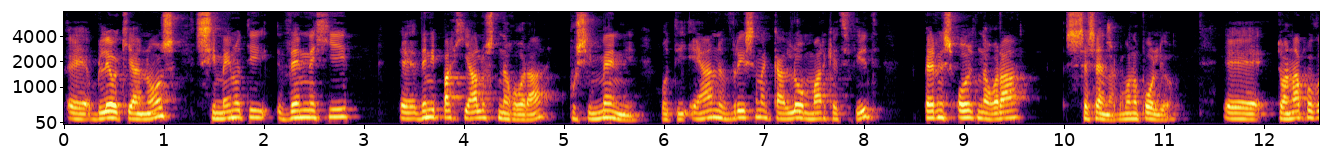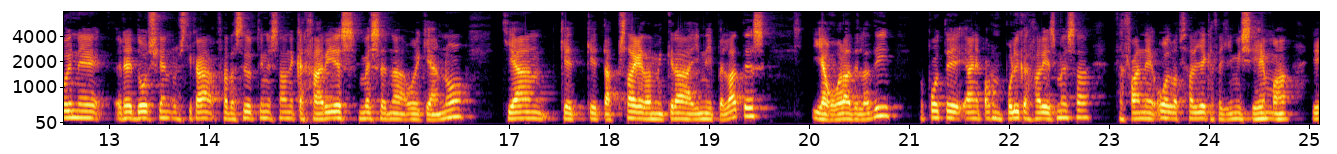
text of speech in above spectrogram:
Ε, μπλε ωκεανός σημαίνει ότι δεν, έχει, ε, δεν υπάρχει άλλο στην αγορά, που σημαίνει ότι εάν βρεις ένα καλό market fit, παίρνεις όλη την αγορά σε σένα, μονοπόλιο. Ε, το ανάποδο είναι Red Ocean, ουσιαστικά φανταστείτε ότι είναι σαν καρχαρίες μέσα σε ένα ωκεανό και, αν, και, και τα ψάρια τα μικρά είναι οι πελάτες, η αγορά δηλαδή. Οπότε, αν υπάρχουν πολλοί καθαρίε μέσα, θα φάνε όλα τα ψάρια και θα γεμίσει αίμα. Ε,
